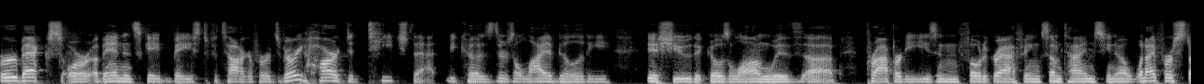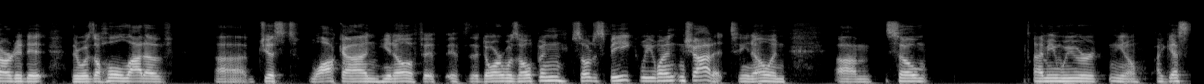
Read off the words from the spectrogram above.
urbex or abandonscape based photographer, it's very hard to teach that because there's a liability issue that goes along with uh, properties and photographing. Sometimes, you know, when I first started it, there was a whole lot of uh, just walk on, you know, if, if, if the door was open, so to speak, we went and shot it, you know, and um, so I mean, we were, you know, I guess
